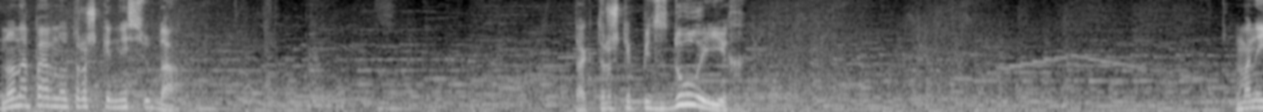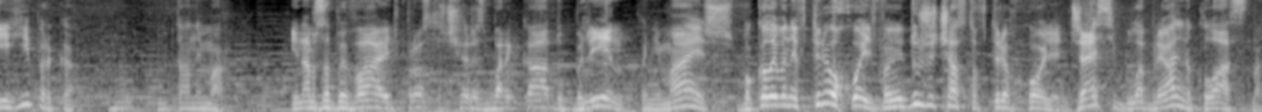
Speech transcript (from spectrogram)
Ну, напевно, трошки не сюди. Так, трошки підздули їх. У мене є гіперка, ну, та нема. І нам забивають просто через барикаду, блін, понімаєш? Бо коли вони втрьох ходять, вони дуже часто втрьох ходять. Джесі була б реально класна.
